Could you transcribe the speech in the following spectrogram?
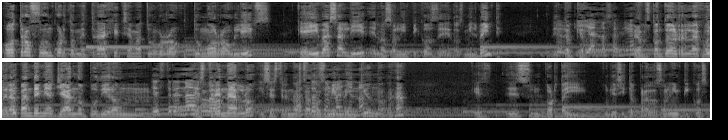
Otro fue un cortometraje que se llama Tomorrow, Tomorrow Lives, que iba a salir en los Olímpicos de 2020, de pero Tokio. ya no salió. Pero pues con todo el relajo de la pandemia ya no pudieron Estrenarlo. estrenarlo y se estrenó hasta, Hasta hace un año, 2021. Ajá. Que es, es un corto ahí curiosito para los Olímpicos.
